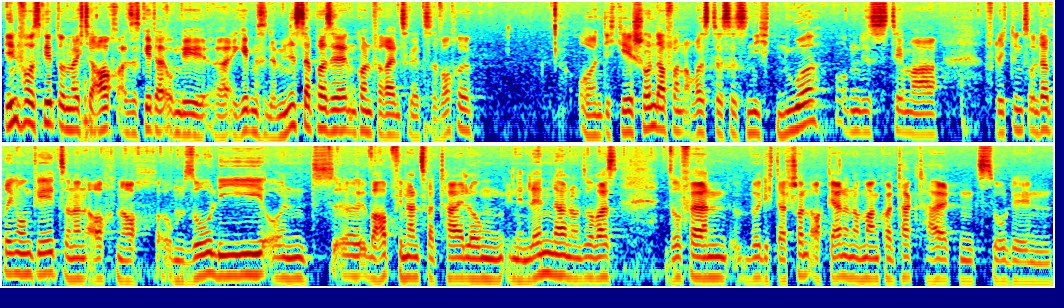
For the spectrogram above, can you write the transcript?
Infos gibt und möchte auch, also es geht ja um die äh, Ergebnisse der Ministerpräsidentenkonferenz letzte Woche. Und ich gehe schon davon aus, dass es nicht nur um das Thema Flüchtlingsunterbringung geht, sondern auch noch um Soli und äh, überhaupt Finanzverteilung in den Ländern und sowas. Insofern würde ich da schon auch gerne noch mal einen Kontakt halten zu den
